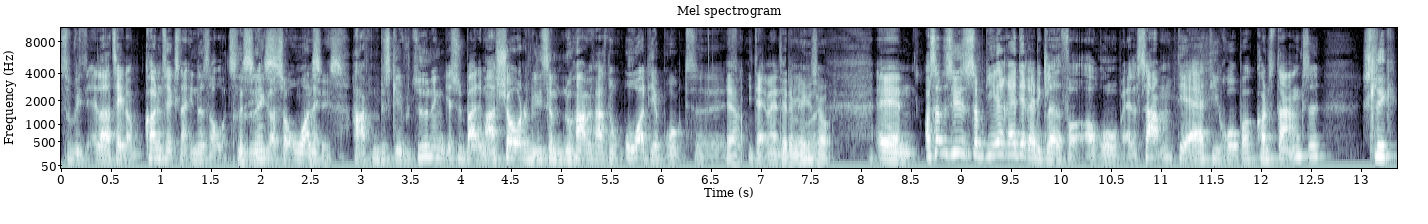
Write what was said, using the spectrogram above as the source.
som vi allerede talt om, konteksten har ændret sig over tiden, Præcis, ikke? og så ordene præcis. har haft en beskrevet betydning. Jeg synes bare, det er meget sjovt, at vi ligesom, nu har vi faktisk nogle ord, de har brugt øh, Ja, i dag. det er da mega sjovt. Øhm, og så det sidste, som de er rigtig, rigtig glade for at råbe alle sammen, det er, at de råber konstance, slik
